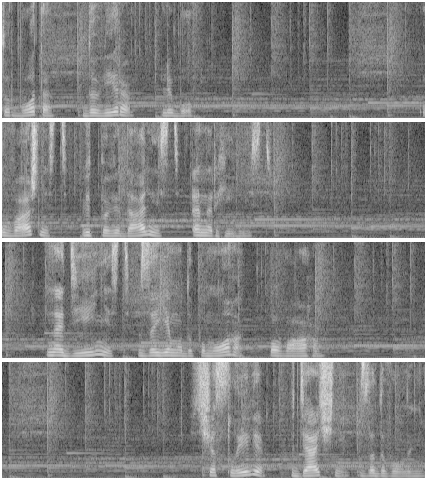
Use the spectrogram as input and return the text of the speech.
Турбота, довіра, любов. Уважність, відповідальність, енергійність. Надійність, взаємодопомога, повага. Щасливі, вдячні, задоволені.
